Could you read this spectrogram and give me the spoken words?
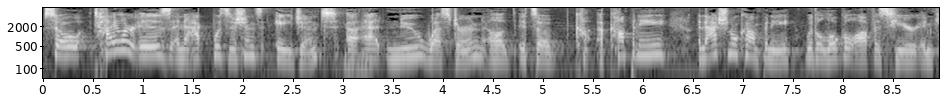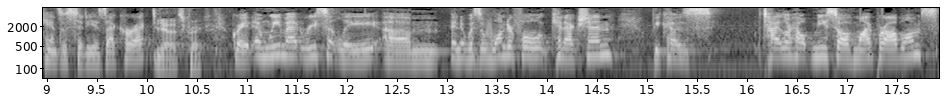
So, Tyler is an acquisitions agent uh, Mm-hmm. at New Western. Uh, it's a, co- a company, a national company with a local office here in Kansas City. Is that correct? Yeah, that's correct. Great. And we met recently, um, and it was a wonderful connection because Tyler helped me solve my problems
